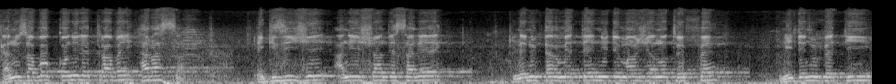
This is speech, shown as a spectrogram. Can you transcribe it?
Car nous avons connu le travail harassant, exigé en échange des salaires qui ne nous permettaient ni de manger à notre faim, ni de nous vêtir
